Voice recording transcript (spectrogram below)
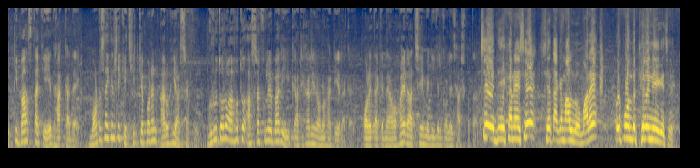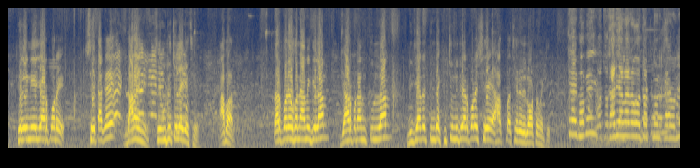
একটি বাস তাকে ধাক্কা দেয়। মোটরসাইকেল থেকে ছিটকে পড়েন আরোহী আশরাফুল। গুরুতর আহত আশরাফুলের বাড়ি কাঠেখালী রণহাটি এলাকায়। পরে তাকে নেওয়া হয় রাজশাহী মেডিকেল কলেজ হাসপাতালে। সে এখানে এসে, সে তাকে মারলো, মারে ওই পর্যন্ত ঠেলে নিয়ে গেছে। ঠেলে নিয়ে যাওয়ার পরে সে তাকে দাঁড়ায়নি, সে উঠে চলে গেছে। আবার। তারপরে ওখানে আমি গেলাম যাওয়ার পরে আমি তুললাম নিজে হাতে তিনটা খিচুনি দেওয়ার পরে সে হাত পা ছেড়ে দিল অটোমেটিক এইভাবেই গাড়িওয়ালারা অযত্নের কারণে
